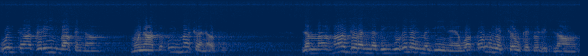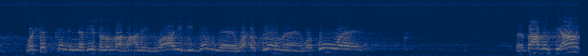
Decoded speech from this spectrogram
والكافرين باقي الناس. منافقين ما كان أكو. لما هاجر النبي إلى المدينة وقويت شوكة الإسلام وشكل النبي صلى الله عليه وآله دولة وحكومة وقوة بعض الفئات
